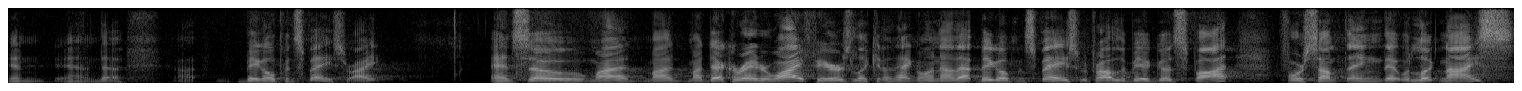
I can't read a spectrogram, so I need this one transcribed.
and, and uh, uh, big open space, right? And so my, my, my decorator wife here is looking at that going, now that big open space would probably be a good spot for something that would look nice.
